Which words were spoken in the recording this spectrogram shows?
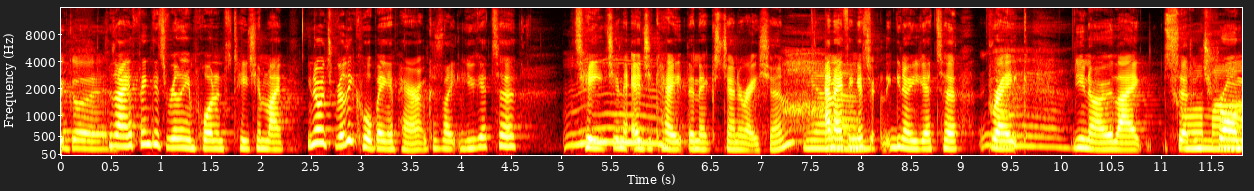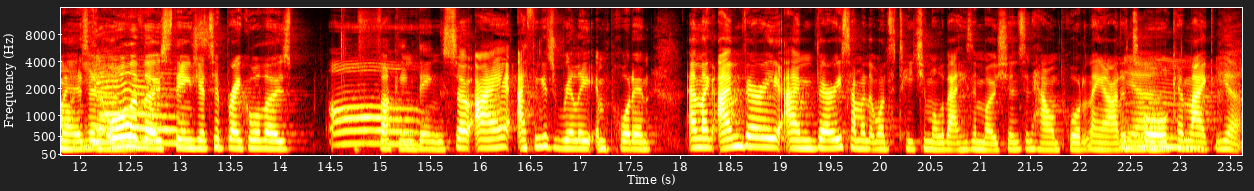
is. good. Because I think it's really important to teach him. Like you know, it's really cool being a parent because like you get to teach and mm. educate the next generation, yeah. and I think it's you know you get to break. Yeah. You know, like certain Trauma. traumas and all of those things. You have to break all those Oh. fucking things. So I I think it's really important. And like I'm very I'm very someone that wants to teach him all about his emotions and how important they are to Yeah. talk and like Yeah.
